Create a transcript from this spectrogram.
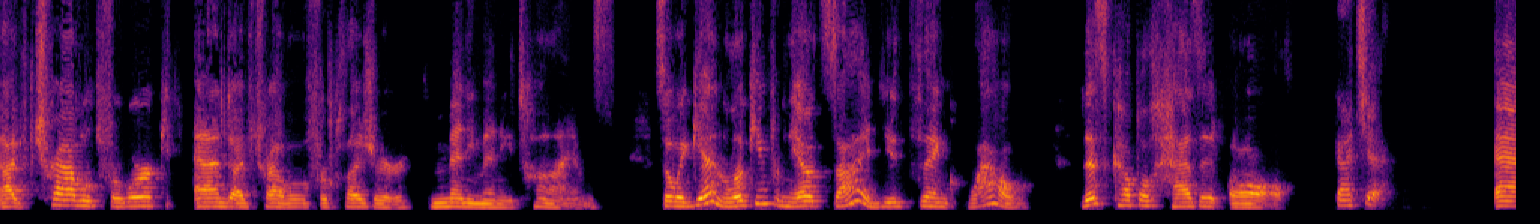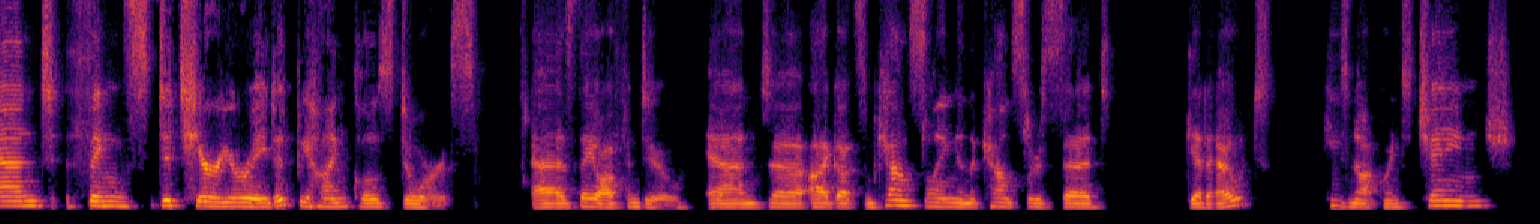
I've traveled for work and I've traveled for pleasure many, many times. So again, looking from the outside, you'd think, wow, this couple has it all. Gotcha. And things deteriorated behind closed doors, as they often do. And uh, I got some counseling, and the counselor said, get out. He's not going to change,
